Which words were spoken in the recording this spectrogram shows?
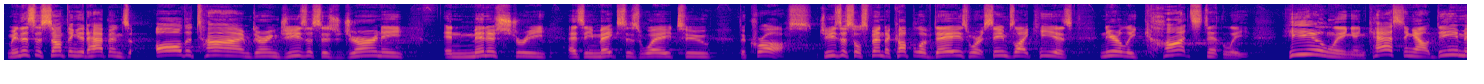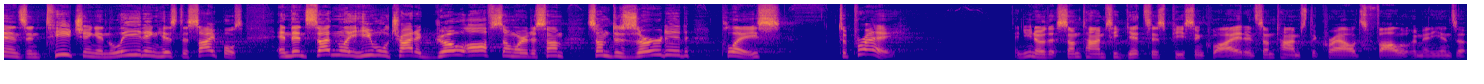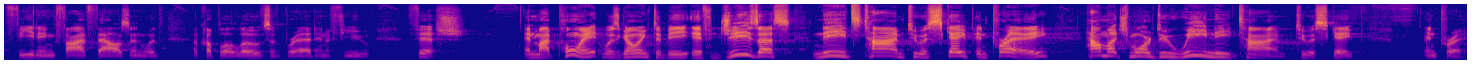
I mean, this is something that happens all the time during Jesus' journey in ministry as he makes his way to the cross. Jesus will spend a couple of days where it seems like he is nearly constantly healing and casting out demons and teaching and leading his disciples. And then suddenly he will try to go off somewhere to some, some deserted place to pray. And you know that sometimes he gets his peace and quiet, and sometimes the crowds follow him, and he ends up feeding 5,000 with a couple of loaves of bread and a few fish. And my point was going to be if Jesus needs time to escape and pray, how much more do we need time to escape and pray?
